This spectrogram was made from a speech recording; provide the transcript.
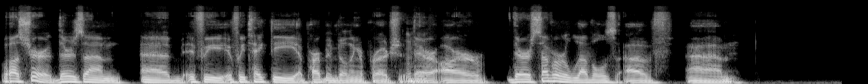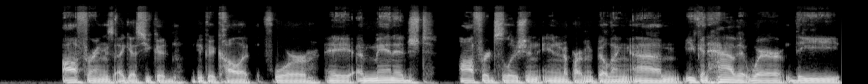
Well, sure. There's um uh, if we if we take the apartment building approach, mm-hmm. there are there are several levels of um, offerings, I guess you could you could call it, for a, a managed offered solution in an apartment building. Um, you can have it where the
